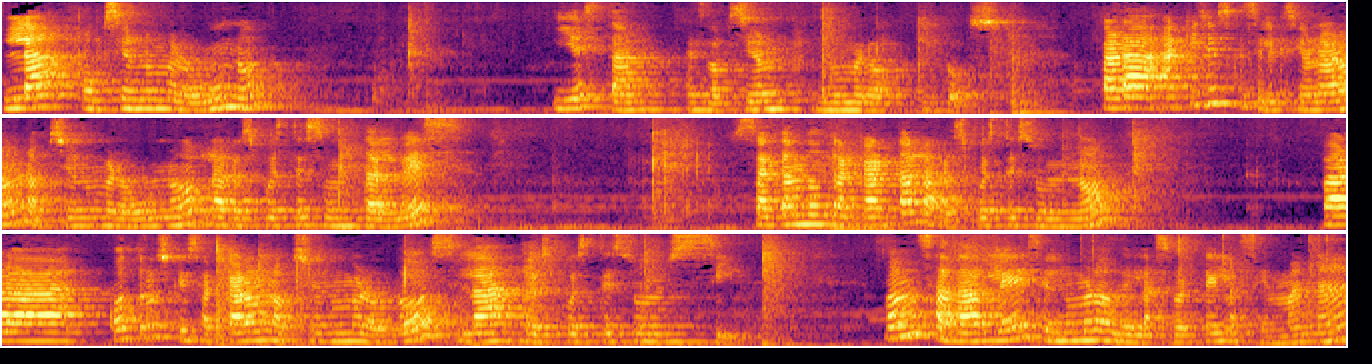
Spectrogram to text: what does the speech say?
La opción número uno y esta es la opción número dos. Para aquellos que seleccionaron la opción número uno, la respuesta es un tal vez, Sacando otra carta, la respuesta es un no. Para otros que sacaron la opción número 2, la respuesta es un sí. Vamos a darles el número de la suerte de la semana.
